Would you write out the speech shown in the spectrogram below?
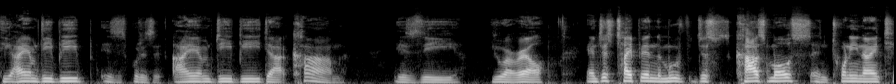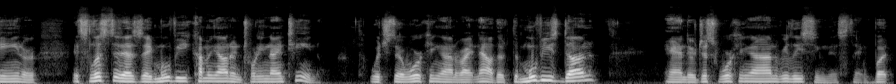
the IMDb is what is it? IMDb.com is the URL, and just type in the movie, just Cosmos in 2019, or it's listed as a movie coming out in 2019, which they're working on right now. The, the movie's done, and they're just working on releasing this thing, but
